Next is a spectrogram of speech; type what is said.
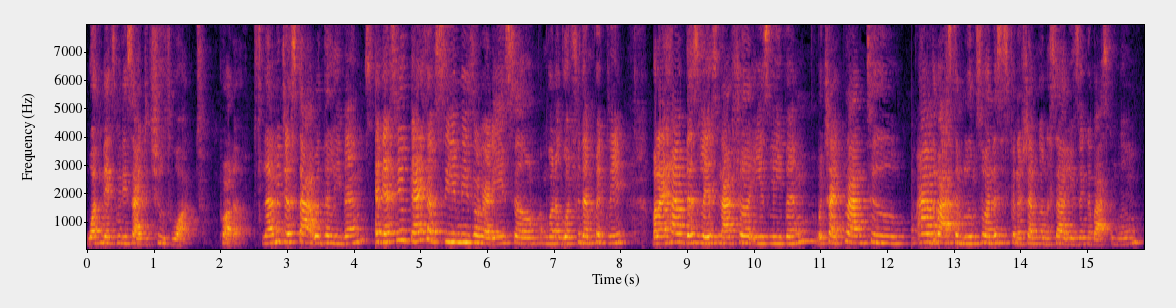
what makes me decide to choose what product. Let me just start with the leave-ins. I guess you guys have seen these already, so I'm going to go through them quickly. But I have this Lace Natural Ease leave-in, which I plan to I have the Bask and Bloom. So when this is finished, I'm going to start using the Bask and Bloom.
